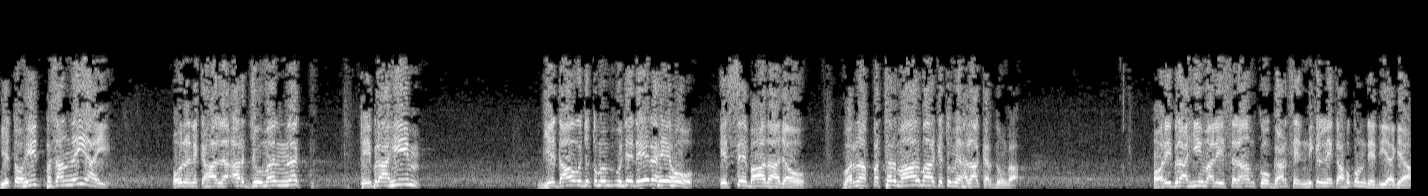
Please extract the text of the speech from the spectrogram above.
یہ توحید پسند نہیں آئی۔ انہوں نے کہا ارجمنک کہ ابراہیم، یہ دعوت جو تم مجھے دے رہے ہو اس سے بعد آ جاؤ، ورنہ پتھر مار مار کے تمہیں ہلاک کر دوں گا۔ اور ابراہیم علیہ السلام کو گھر سے نکلنے کا حکم دے دیا گیا۔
